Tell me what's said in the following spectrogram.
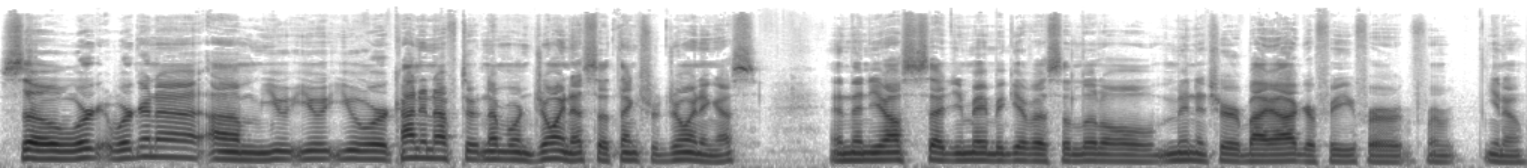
so we're we're gonna um, you you you were kind enough to number one join us, so thanks for joining us. And then you also said you maybe give us a little miniature biography for, for you know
